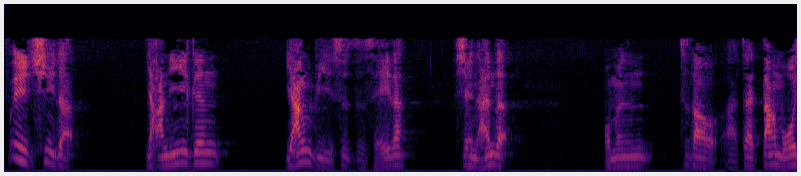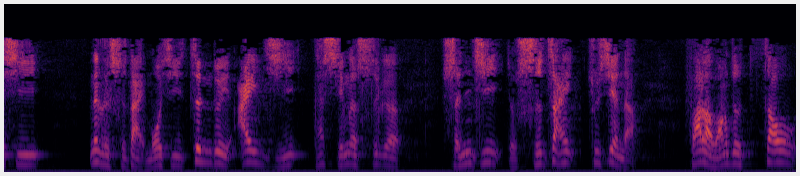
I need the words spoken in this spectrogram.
废弃的。雅尼跟杨比是指谁呢？显然的，我们知道啊，在当摩西那个时代，摩西针对埃及，他行了十个神迹，就十灾出现了。法老王就招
